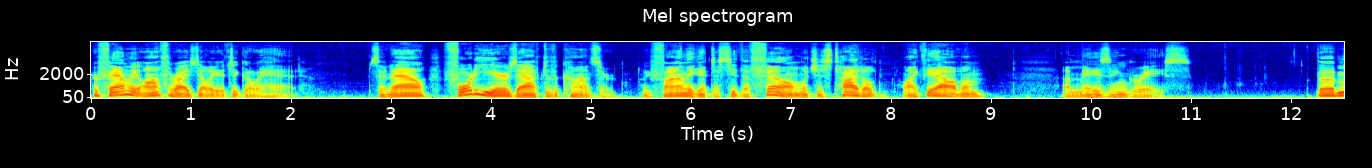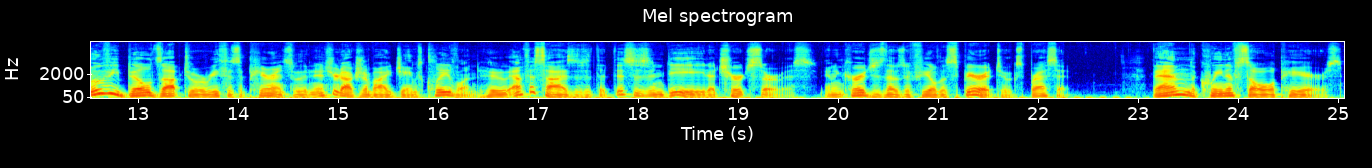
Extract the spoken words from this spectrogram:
her family authorized Elliott to go ahead. So now, 40 years after the concert, we finally get to see the film, which is titled, like the album, Amazing Grace. The movie builds up to Aretha's appearance with an introduction by James Cleveland, who emphasizes that this is indeed a church service and encourages those who feel the Spirit to express it. Then the Queen of Soul appears,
